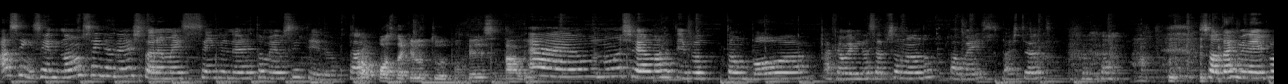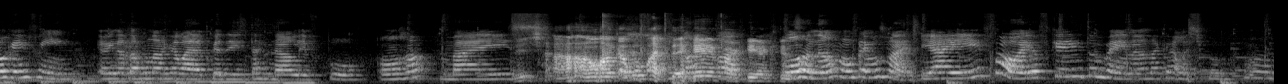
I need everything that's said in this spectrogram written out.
Assim, sem, não sem entender a história, mas sem entender também o sentido, O sabe? propósito daquilo tudo, porque isso tá ali. É, achei a narrativa tão boa, acabei me decepcionando, talvez, bastante. Só terminei porque, enfim, eu ainda tava naquela época de terminar o livro por honra, mas. Ixi, a honra acabou faz tempo aqui. Honra não, não temos mais. E aí foi, eu fiquei também, né, naquela, tipo. hum.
